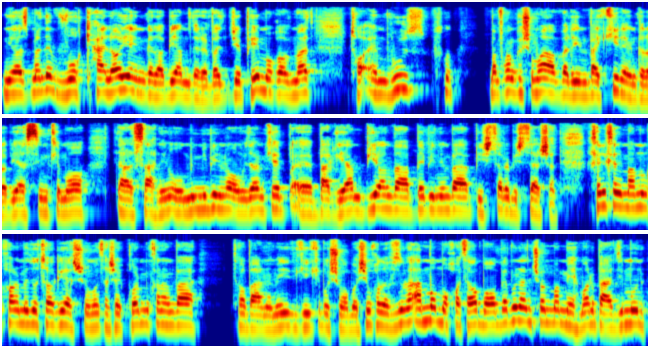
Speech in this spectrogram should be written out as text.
نیازمند وکلای انقلابی هم داره. و جبهه مقاومت تا امروز من فکر که شما اولین وکیل انقلابی هستین که ما در صحنه عمومی می‌بینیم و امیدوارم که بقیه بیان و ببینیم و بیشتر و بیشتر شن. خیلی خیلی ممنون خانم دو تاقی از شما تشکر می‌کنم و تا برنامه دیگه که با شما باشیم خداحافظ اما مخاطبا با ما بمونن چون ما مهمان بعدیمون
